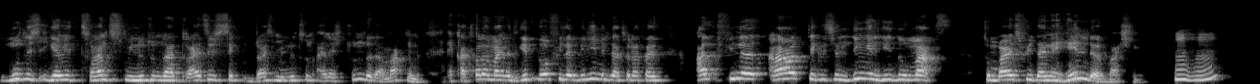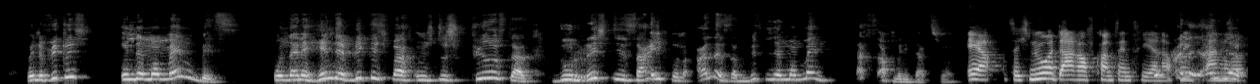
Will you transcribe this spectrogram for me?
du musst nicht irgendwie 20 Minuten oder 30, Sek- 30 Minuten, eine Stunde da machen. Eckhart Tolle meint, es gibt so viele Mini-Meditationen, das heißt, all, viele alltäglichen Dinge, die du machst. Zum Beispiel deine Hände waschen. Mhm. Wenn du wirklich in dem Moment bist und deine Hände wirklich waschen und du spürst das, du riechst die Seife und alles, dann bist in dem Moment. Das ist auch Meditation. Ja, sich nur darauf konzentrieren, Ja, auf nichts alle- anderes.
